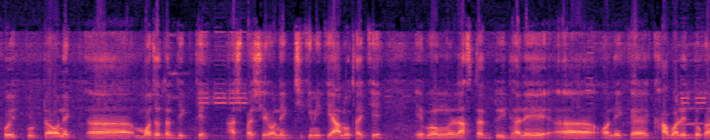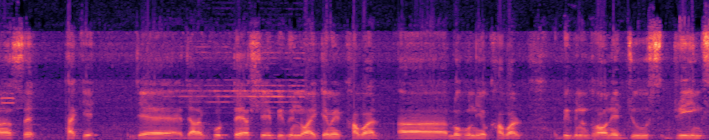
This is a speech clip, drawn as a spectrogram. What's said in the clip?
ফরিদপুরটা অনেক মজাদার দেখতে। আশপাশে অনেক ঝিকিমিকি আলো থাকে এবং রাস্তার দুই ধারে অনেক খাবারের দোকান আছে। থাকে যে যারা ঘুরতে আসে বিভিন্ন আইটেমের খাবার লোভনীয় খাবার, বিভিন্ন ধরনের জুস, ড্রিঙ্কস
